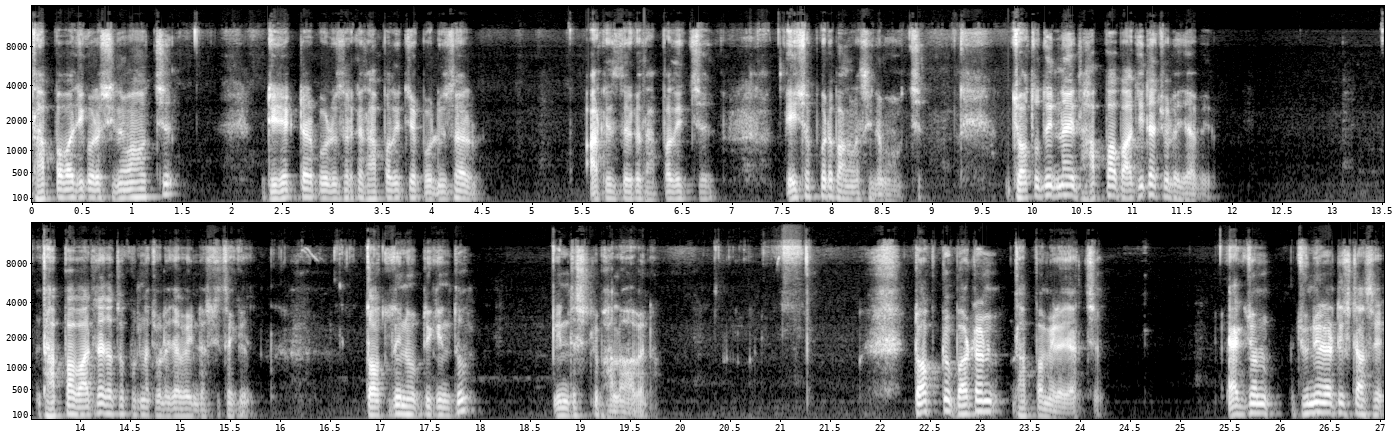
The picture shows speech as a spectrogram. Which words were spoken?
ধাপ্পাবাজি করে সিনেমা হচ্ছে, ডিরেক্টর, প্রডিউসারকে ধাপ্পা দিচ্ছে, প্রডিউসার, আর্টিস্টদেরকে ধাপ্পা দিচ্ছে, এইসব করে বাংলা সিনেমা হচ্ছে। যতদিন না এই ধাপ্পাবাজিটা চলে যাবে ধাপ্পাবাজিটা যতক্ষণ না চলে যাবে ইন্ডাস্ট্রি থেকে, ততদিন অবধি কিন্তু ইন্ডাস্ট্রি ভালো হবে না। টপ টু বাটন ধাপ্পা মেরে যাচ্ছে। একজন জুনিয়র আর্টিস্ট আসে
